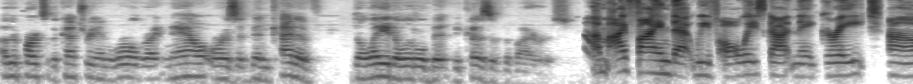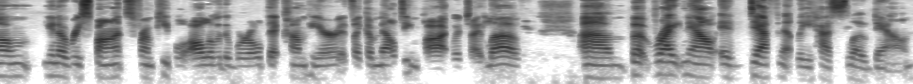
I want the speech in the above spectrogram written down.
other parts of the country and world right now, or has it been kind of delayed a little bit because of the virus? Um, I find that we've always gotten a great, um, you know, response from people all over the world that come here. It's like a melting pot, which I love. Um, but right now, it definitely has slowed down.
